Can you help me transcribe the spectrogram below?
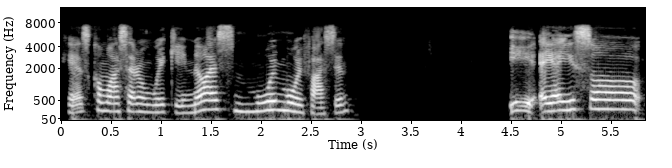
que es como hacer un wiki. No es muy, muy fácil. Y ella hizo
